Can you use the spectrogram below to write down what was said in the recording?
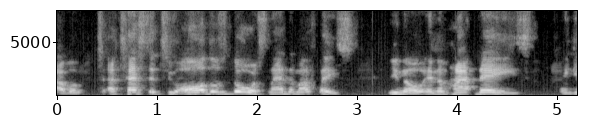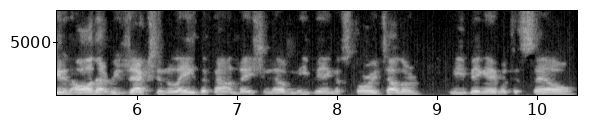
I will attest it to all those doors slammed in my face. You know, in them hot days, and getting all that rejection laid the foundation of me being a storyteller, me being able to sell.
